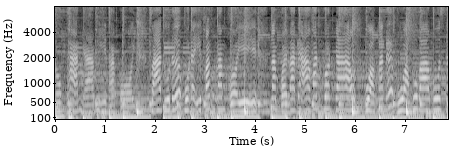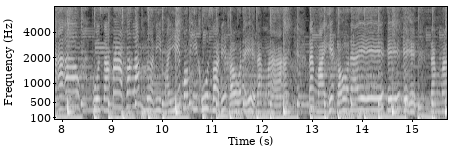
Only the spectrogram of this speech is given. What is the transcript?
นุกกินสนุกทานยามีทางปล่อย สาธุเด้อผู้ใดฟังลำคอยลำคอยละดาวันบดกาว พวกนั้นเด้อพวกผู้บ่าวผู้สาว ผู้สามารถฟังลำเมื่อนี้ไผบ่มีครูสอนให้เขาได้ดังมา ดังมาให้เขาได้ดังมา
